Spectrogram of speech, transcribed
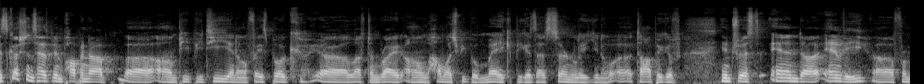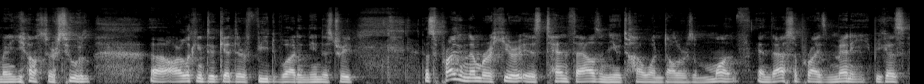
Discussions has been popping up uh, on PPT and on Facebook, uh, left and right, on how much people make because that's certainly you know a topic of interest and uh, envy uh, for many youngsters who uh, are looking to get their feet wet in the industry. The surprising number here is 10,000 new Taiwan dollars a month, and that surprised many because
